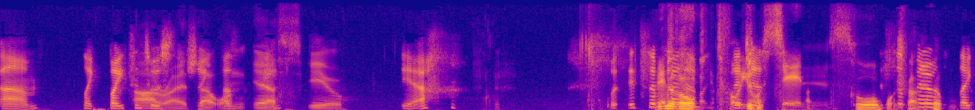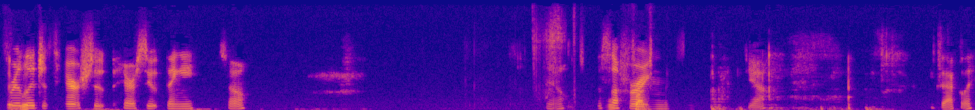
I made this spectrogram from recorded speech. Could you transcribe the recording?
um like bites into Ah, his right, that of- one. Yes, ew. Yeah. It's some No, kind of for your religious, sins. Cool. it's Watch some that kind of like It religious hair suit hair suit thingy. So you know, the Well, suffering. Yeah. Exactly.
